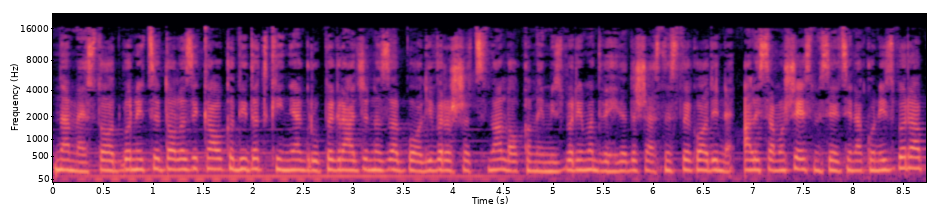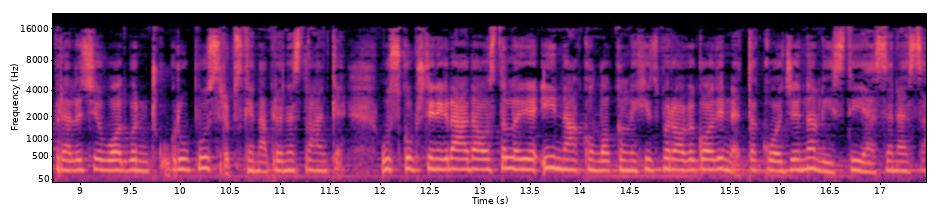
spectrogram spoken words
Na mesto odbornice dolazi kao kandidatkinja grupe građana za bolji Vršac na lokalnim izborima 2016. godine, ali samo šest meseci nakon izbora preleće u odborničku grupu Srpske napredne stranke. U Skupštini grada ostala je i nakon lokalnih izbora ove godine takođe na listi SNS-a.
